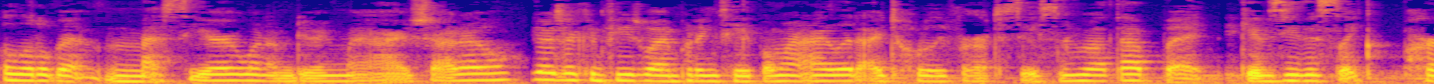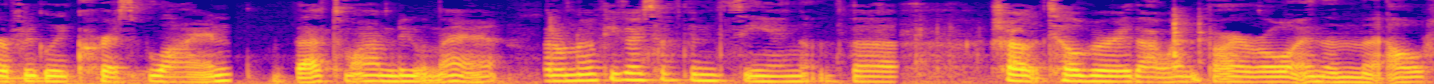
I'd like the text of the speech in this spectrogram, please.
a little bit messier when I'm doing my eyeshadow. If you guys are confused why I'm putting tape on my eyelid, I totally forgot to say something about that, but it gives you this like perfectly crisp line. That's why I'm doing that. I don't know if you guys have been seeing the Charlotte Tilbury that went viral and then the e.l.f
